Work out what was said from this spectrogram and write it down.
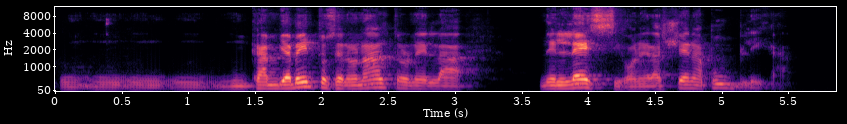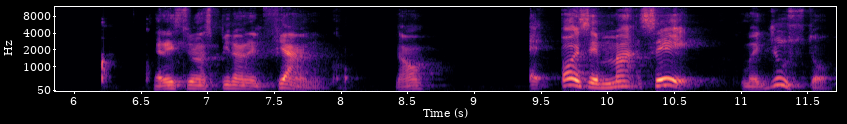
un, un, un cambiamento se non altro nella, nel lessico, nella scena pubblica, saresti una spina nel fianco, no? E poi se, ma, se come è giusto,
